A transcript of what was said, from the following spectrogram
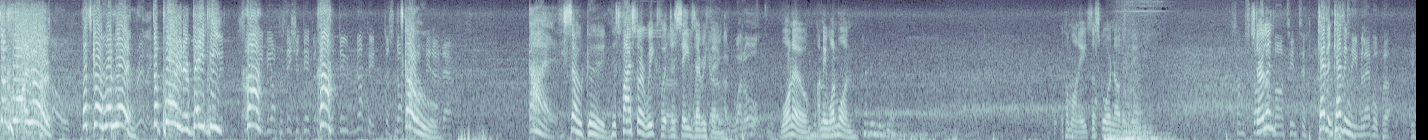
De Bruyne! Let's go, 1-1! The Bruyne, baby! Ha! The opposition did, but Ha! do nothing to stop Let's go! God, he's so good. His five-star weak foot just saves everything. go one all. 1-0. I mean, 1-1. Come on, H. Let's score another, baby. Some stop Sterling? Martin to Kevin, Kevin! team level, but if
